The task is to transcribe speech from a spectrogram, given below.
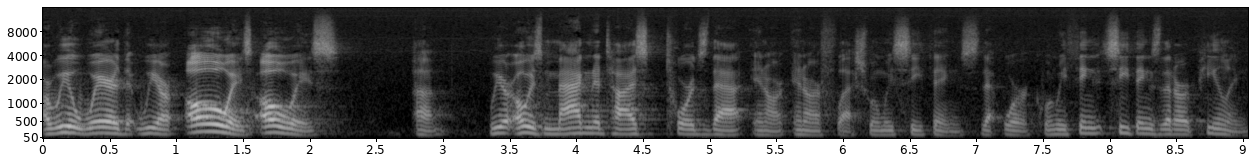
are we aware that we are always, always, uh, we are always magnetized towards that in our, in our flesh when we see things that work, when we think, see things that are appealing?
